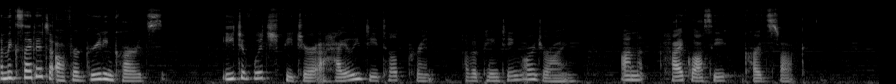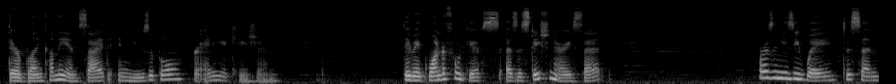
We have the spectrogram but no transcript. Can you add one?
I'm excited to offer greeting cards, each of which feature a highly detailed print of a painting or drawing on high glossy cardstock. They're blank on the inside and usable for any occasion. They make wonderful gifts as a stationery set or as an easy way to send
